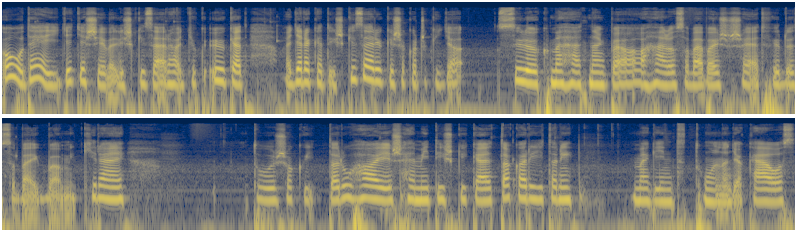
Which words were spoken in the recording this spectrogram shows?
Ó, de így egyesével is kizárhatjuk őket, a gyereket is kizárjuk, és akkor csak így a szülők mehetnek be a hálószobába és a saját fürdőszobájukba, ami király. Túl sok itt a ruha, és Hemit is ki kell takarítani. Megint túl nagy a káosz.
